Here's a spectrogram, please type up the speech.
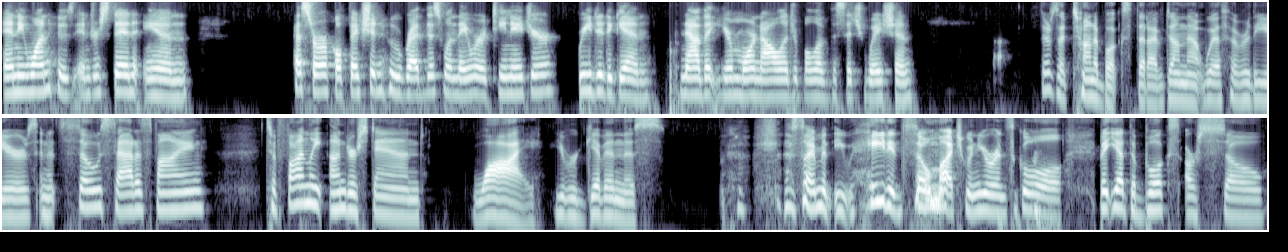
anyone who's interested in historical fiction who read this when they were a teenager, read it again now that you're more knowledgeable of the situation. There's a ton of books that I've done that with over the years, and it's so satisfying to finally understand why you were given this assignment that you hated so much when you were in school, but yet the books are so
